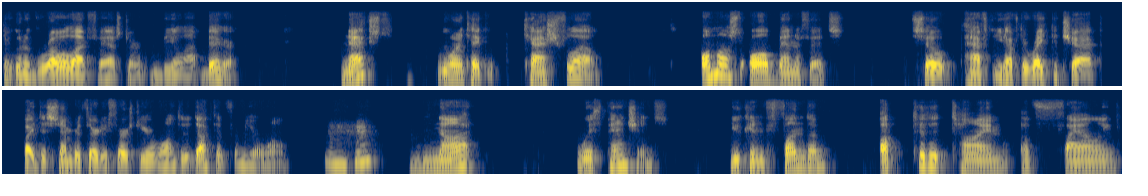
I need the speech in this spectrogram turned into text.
they're going to grow a lot faster and be a lot bigger. Next, we want to take cash flow. Almost all benefits, so have, you have to write the check by December 31st, year one, to deduct it from year one Mhm. not with pensions. You can fund them up to the time of filing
